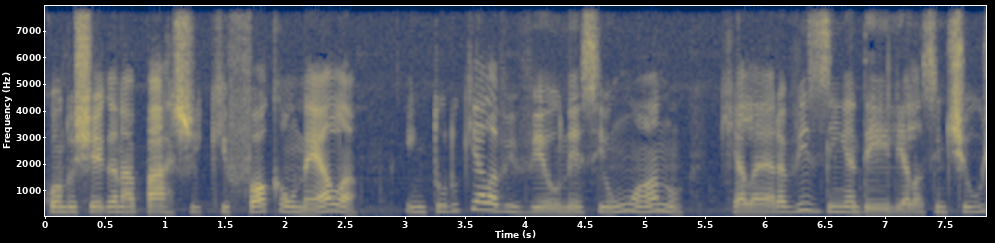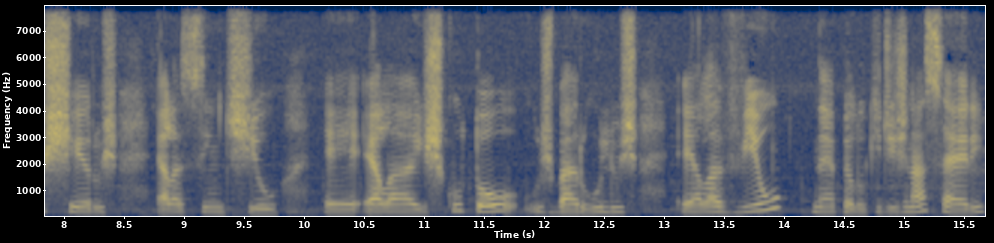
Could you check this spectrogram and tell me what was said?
quando chega na parte que focam nela, em tudo que ela viveu nesse um ano, que ela era vizinha dele, ela sentiu os cheiros, ela sentiu, é, ela escutou os barulhos, ela viu, né, pelo que diz na série,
